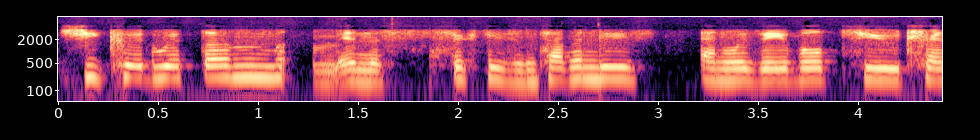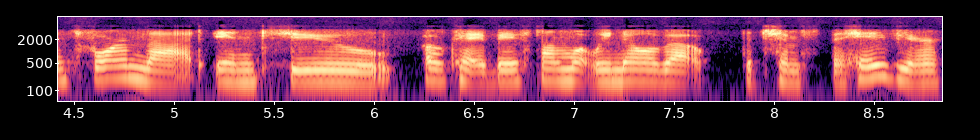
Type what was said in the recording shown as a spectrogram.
she could with them in the 60s and 70s and was able to transform that into, okay, based on what we know about the chimp's behavior,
